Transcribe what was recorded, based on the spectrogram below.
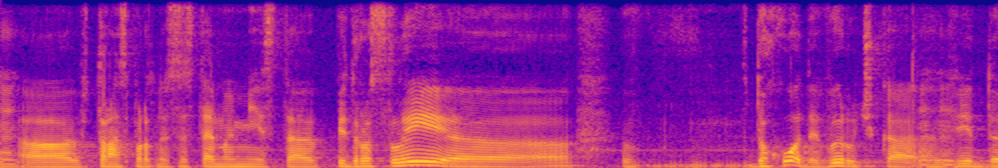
е, транспортної системи міста, підросли е, доходи, виручка від е,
